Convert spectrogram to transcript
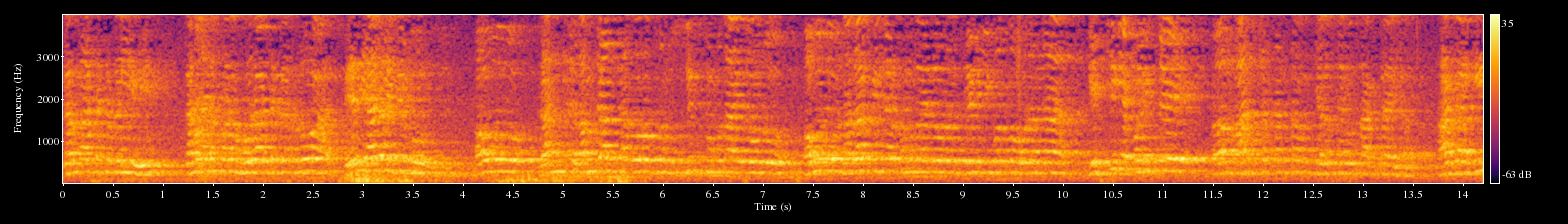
ಕರ್ನಾಟಕದಲ್ಲಿ ಕನ್ನಡ ಪರ ಹೋರಾಟಗಾರರು ಬೇರೆ ಯಾರೇ ಅವರು ರಂಜ್- ರಂಜಾನ್ ಸಾಬ್ ಅವರೊಬ್ಬರು ಮುಸ್ಲಿಂ ಸಮುದಾಯದವರು, ಅವರು ನದಾ ಪಿಂಜಾರ್ ಸಮುದಾಯದವರು ಅಂತ ಹೇಳಿ ಇವತ್ತು ಅವರನ್ನ ಹೆಚ್ಚಿಗೆ ಪರಿಚಯ ಮಾಡತಕ್ಕಂತ ಕೆಲಸ ಇವತ್ತು ಆಗ್ತಾ ಇಲ್ಲ. ಹಾಗಾಗಿ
